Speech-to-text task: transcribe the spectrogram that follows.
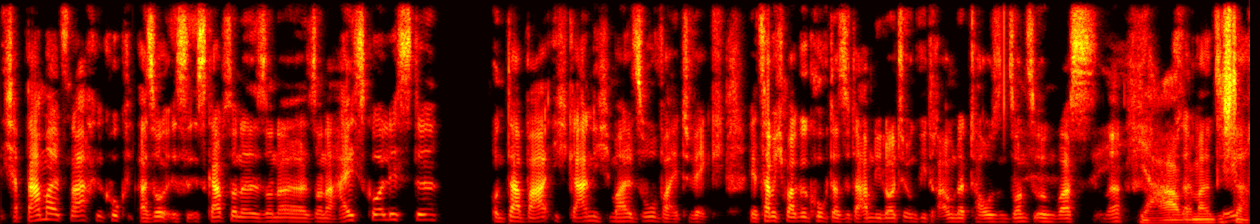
Ich habe damals nachgeguckt, also es, es gab so eine, so eine, so eine Highscore-Liste und da war ich gar nicht mal so weit weg. Jetzt habe ich mal geguckt, also da haben die Leute irgendwie 300.000, sonst irgendwas. Ne? Ja, wenn man okay. sich da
